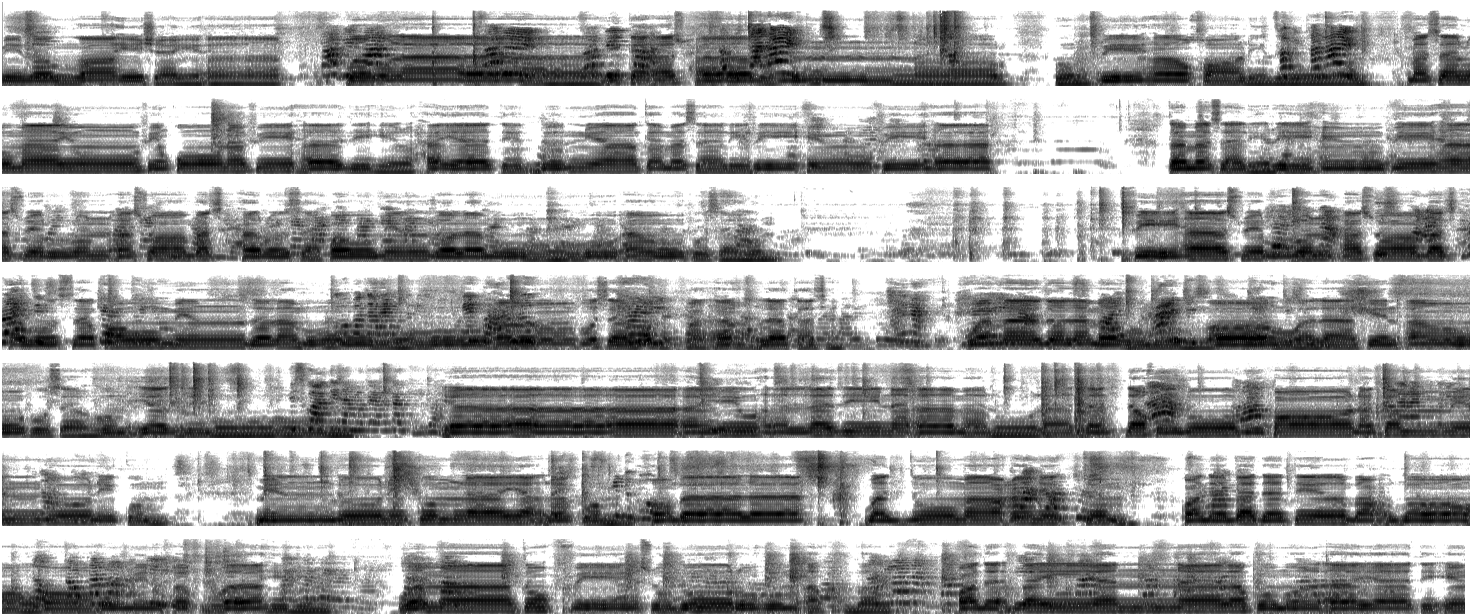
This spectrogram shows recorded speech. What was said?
من الله شيئا. وأولئك أصحاب النار. هم فيها خالدون. مثل ما ينفقون في هذه الحياة الدنيا كمثل ريح فيها كمثل ريح فيها سر أصابت حرث قوم ظلموا أنفسهم. فيها سر أصابت حرث قوم ظلموا أنفسهم فأهلكتها. وما ظلمهم الله ولكن أنفسهم يظلمون. يا أيها الذين آمنوا لا تتخذوا بطانة من دون دونكم من دونكم لا يألكم خبالا ودوا ما عنتم قد بدت البغضاء من أفواههم وما تخفي صدورهم أكبر قد بينا لكم الآيات إن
